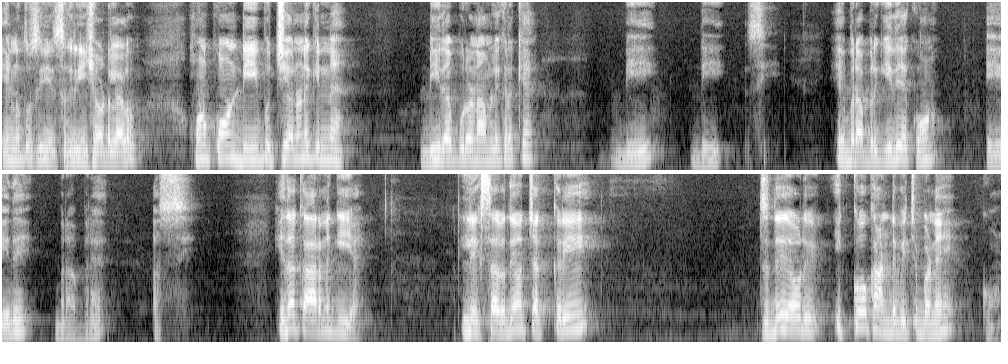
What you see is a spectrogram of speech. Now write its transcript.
ਇਹਨੂੰ ਤੁਸੀਂ ਸਕਰੀਨਸ਼ਾਟ ਲੈ ਲਓ। ਹੁਣ ਕੌਣ ਡੀ ਪੁੱਛਿਆ ਉਹਨਾਂ ਨੇ ਕਿੰਨਾ ਡੀ ਦਾ ਪੂਰਾ ਨਾਮ ਲਿਖ ਰੱਖਿਆ ਬੀ ਡੀ ਸੀ ਇਹ ਬਰਾਬਰ ਕਿਹਦੇ ਹੈ ਕੌਣ? ਏ ਦੇ ਬਰਾਬਰ ਹੈ 80 ਇਹਦਾ ਕਾਰਨ ਕੀ ਹੈ? ਲਿਖ ਸਕਦੇ ਹੋ ਚੱਕਰੀ ਸਿੱਧੇ ਔਰ ਇੱਕੋ ਖੰਡ ਵਿੱਚ ਬਣੇ ਕੌਣ?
